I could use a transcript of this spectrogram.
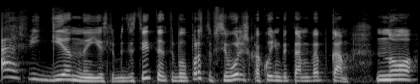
офигенно, если бы действительно это был просто всего лишь какой-нибудь там вебкам. Но,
